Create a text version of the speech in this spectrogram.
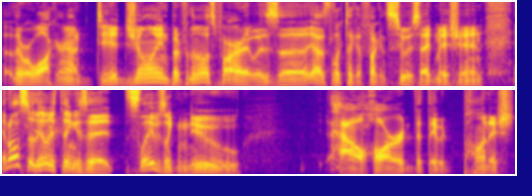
that were walking around did join, but for the most part, it was uh, yeah, it looked like a fucking suicide mission. And also, the other thing is that slaves like knew how hard that they would punish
